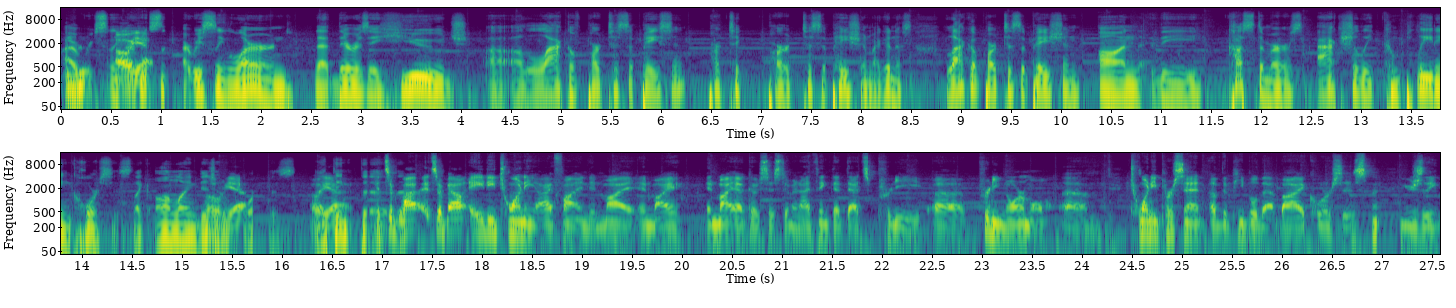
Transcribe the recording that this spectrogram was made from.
I Mhm. recently, Oh, I, yeah. recently, I recently learned that there is a huge uh, a lack of participation, partic- participation. My goodness, lack of participation on the customers actually completing courses like online digital yeah. courses. Oh, I yeah. think the, it's the- about it's about 80-20 I find in my in my in my ecosystem, and I think that that's pretty uh, pretty normal. Um, 20% of the people that buy courses usually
